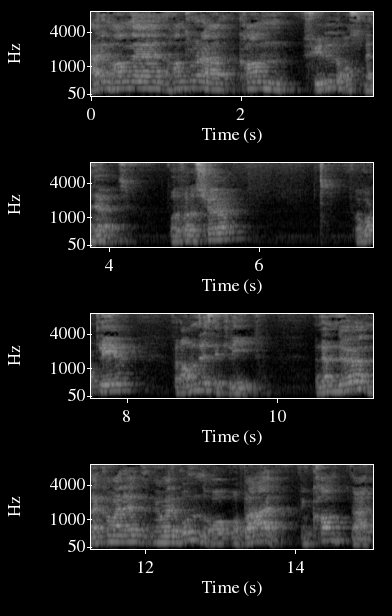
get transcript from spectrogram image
Herren, han, eh, han tror jeg kan fylle oss med nød. Både for oss sjøl, for vårt liv, for andre sitt liv. Men den nøden den kan være, den kan være vond å, å bære. En kamp der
